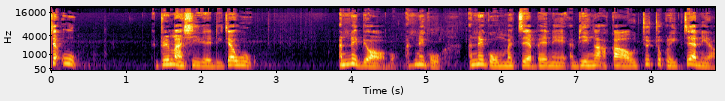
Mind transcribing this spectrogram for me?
ကြက်ဥအတွင်းမှာရှိတဲ့ဒီကြက်ဥအနှစ်ပြောပါပေါ့အနှစ်ကို အနှစ်ကိုမကြက်ဘဲနဲ့အပြင်ကအကာကိုကျွတ်ကျွတ်ကလေးကြက်နေတာ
